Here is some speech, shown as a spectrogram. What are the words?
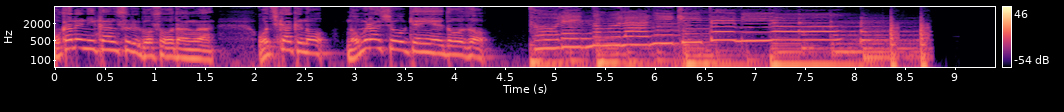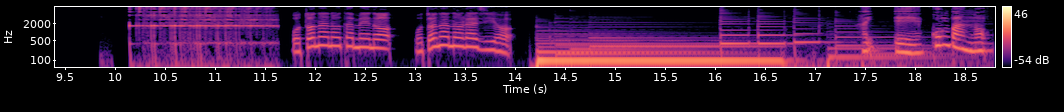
お金に関するご相談は、お近くの野村証券へどうぞ。それ野村大人のための大人のラジオ。はい、えー、今晩の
